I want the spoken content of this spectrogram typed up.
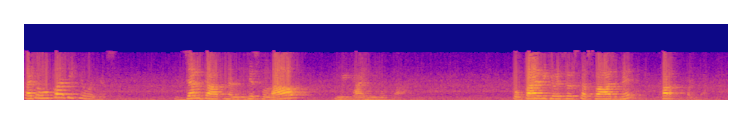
कहते उपाधि की वजह से जल का अपना निजी स्वभाव मीठा ही होता है। उपाधि की वजह से उसका स्वाद में फ़र्क पड़ जाता है।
